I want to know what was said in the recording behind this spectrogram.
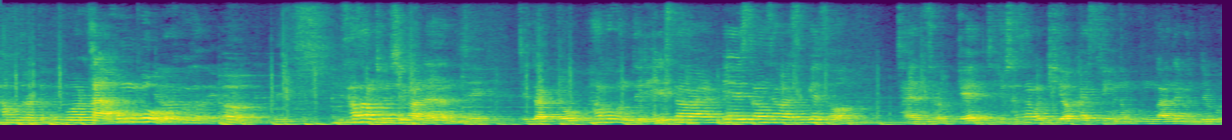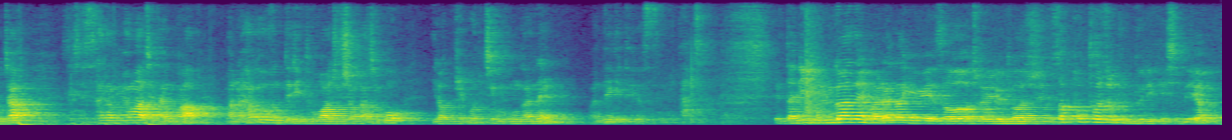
학우들한테 홍보하는 자, 홍보. 이런 거잖아요. 어, 네. 이 사삼 전시관은 이제 제주학교 학우분들이 일상, 일상생활 속에서 자연스럽게 제주 사삼을 기억할 수 있는 공간을 만들고자 이제 사삼 평화재단과 많은 학우분들이 도와주셔가지고 이렇게 멋진 공간을 만들게 되었습니다. 일단 이 공간을 마련하기 위해서 저희를 도와주신 서포터즈 분들이 계신데요.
